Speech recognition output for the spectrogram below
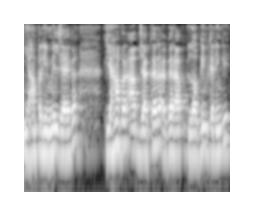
यहाँ पर ये मिल जाएगा। यहाँ पर आप जाकर अगर आप लॉगिन करेंगे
